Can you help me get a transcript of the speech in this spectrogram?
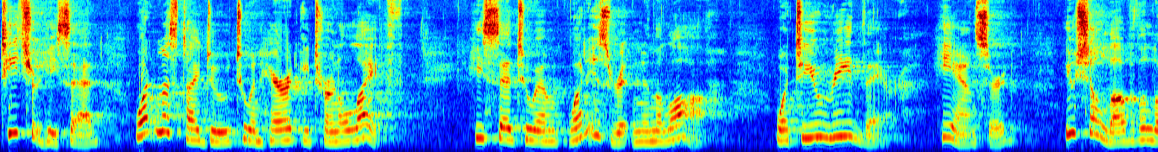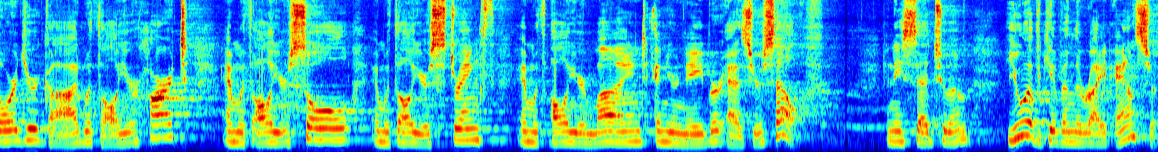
Teacher, he said, what must I do to inherit eternal life? He said to him, What is written in the law? What do you read there? He answered, You shall love the Lord your God with all your heart, and with all your soul, and with all your strength, and with all your mind, and your neighbor as yourself. And he said to him, You have given the right answer.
